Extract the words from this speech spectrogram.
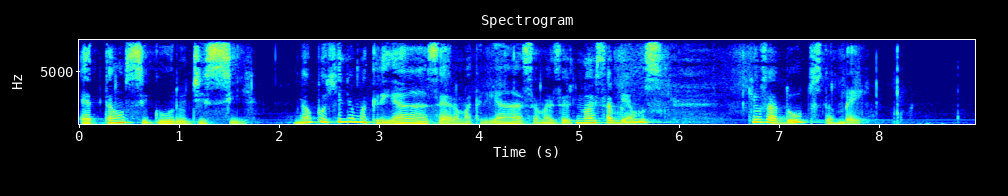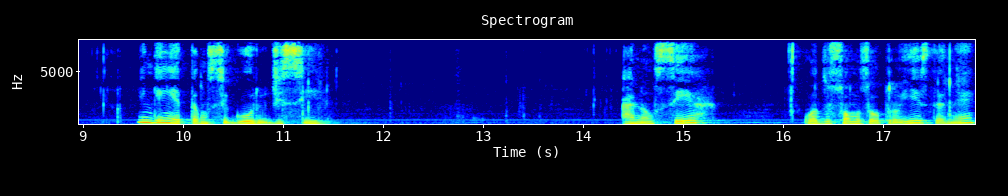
é tão seguro de si. Não porque ele é uma criança, era uma criança, mas nós sabemos que os adultos também. Ninguém é tão seguro de si, a não ser quando somos altruístas, né?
